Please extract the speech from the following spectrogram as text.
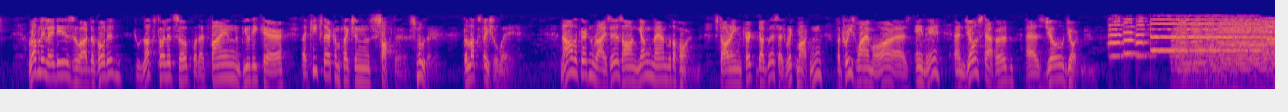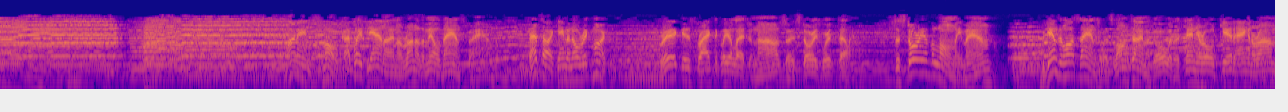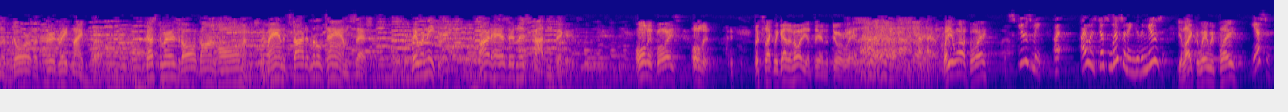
Lovely ladies who are devoted to Lux toilet soap for that fine beauty care that keeps their complexions softer, smoother, the Lux facial way. Now the curtain rises on Young Man with a Horn, starring Kirk Douglas as Rick Martin, Patrice Wymore as Amy, and Jo Stafford as Jo Jordan. Play piano in a run-of-the-mill dance band. That's how I came to know Rick Martin. Rick is practically a legend now, so his story's worth telling. It's the story of a lonely man. Begins in Los Angeles a long time ago with a 10-year-old kid hanging around the door of a third-rate nightclub. Customers had all gone home, and the band had started little jam sessions. They were Negroes, Art Hazard and his cotton pickers. Hold it, boys. Hold it. Looks like we got an audience there in the doorway. what do you want, boy? Excuse me. I I was just listening to the music. You like the way we play? Yes, sir.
